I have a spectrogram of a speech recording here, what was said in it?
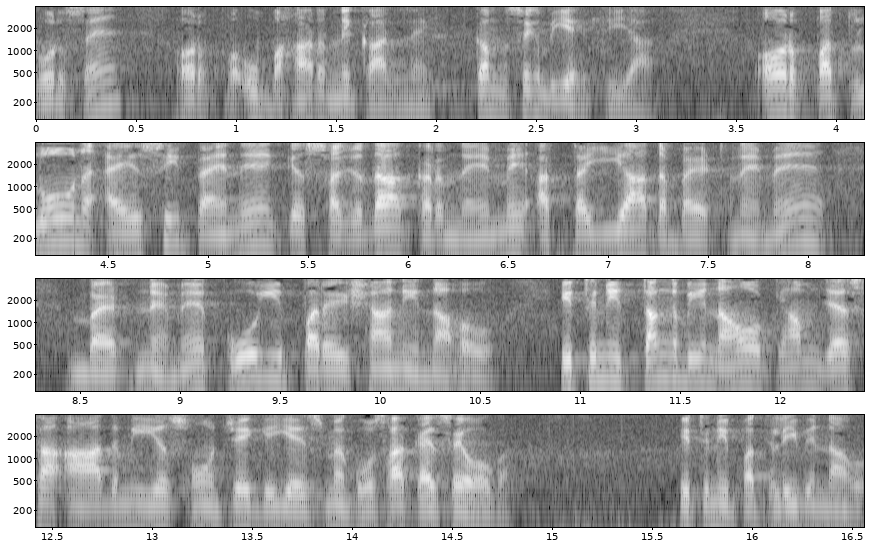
گھرسیں اور باہر نکال لیں کم سے کم یہ احتیاط۔ اور پتلون ایسی پہنے کہ سجدہ کرنے میں اتیات بیٹھنے میں بیٹھنے میں کوئی پریشانی نہ ہو۔ اتنی تنگ بھی نہ ہو کہ ہم جیسا آدمی یہ سوچے کہ یہ اس میں گھسا کیسے ہوگا۔ اتنی پتلی بھی نہ ہو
